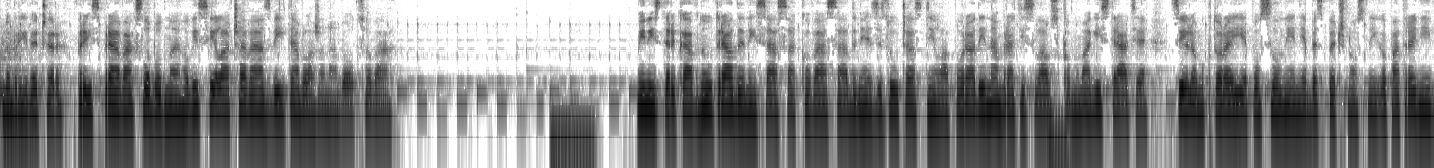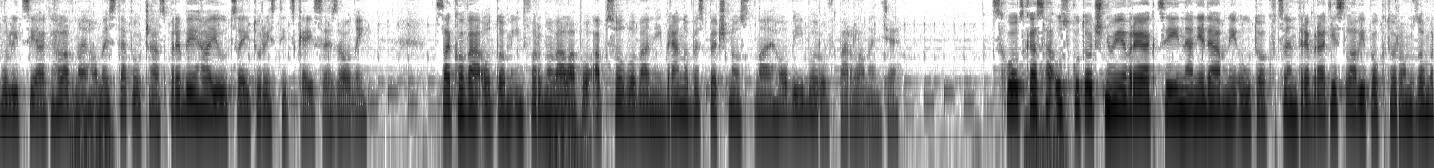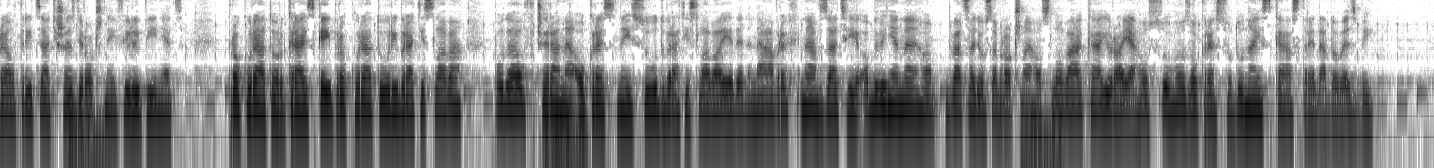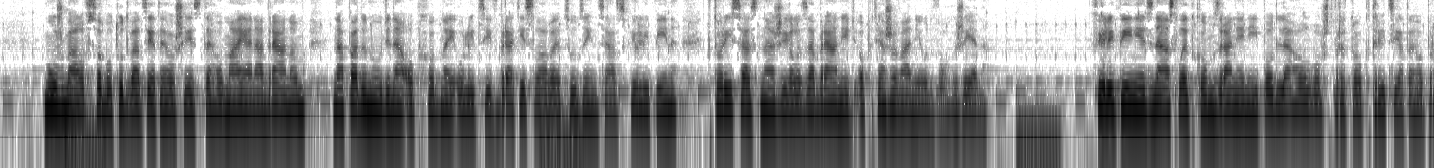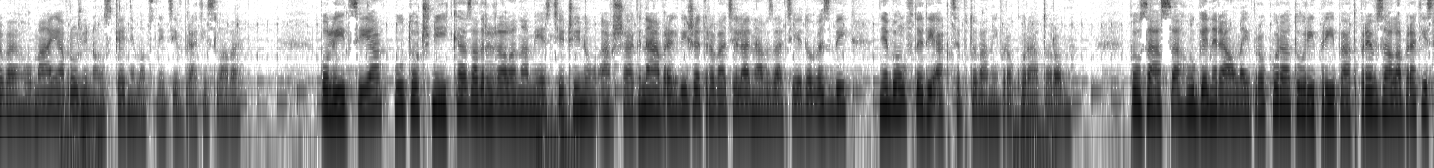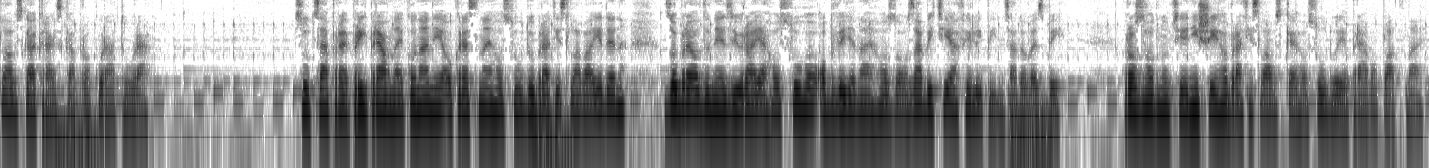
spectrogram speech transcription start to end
Dobrý večer. Pri správach Slobodného vysielača vás víta Blažana Bolcová. Ministerka vnútra Denisa Saková sa dnes zúčastnila porady na Bratislavskom magistráte, cieľom ktorej je posilnenie bezpečnostných opatrení v uliciach hlavného mesta počas prebiehajúcej turistickej sezóny. Saková o tom informovala po absolvovaní branobezpečnostného výboru v parlamente. Schôdzka sa uskutočňuje v reakcii na nedávny útok v centre Bratislavy, po ktorom zomrel 36-ročný Filipínec. Prokurátor Krajskej prokuratúry Bratislava podal včera na okresný súd Bratislava jeden návrh na vzatie obvineného 28-ročného Slováka Juraja Hossuho z okresu Dunajská streda do väzby. Muž mal v sobotu 26. mája nad ránom napadnúť na obchodnej ulici v Bratislave cudzinca z Filipín, ktorý sa snažil zabrániť obťažovaniu dvoch žien. Filipínec následkom zranení podľahol vo štvrtok 31. mája v Ružinovskej nemocnici v Bratislave. Polícia útočníka zadržala na mieste činu, avšak návrh vyšetrovateľa na vzatie do väzby nebol vtedy akceptovaný prokurátorom. Po zásahu generálnej prokuratúry prípad prevzala Bratislavská krajská prokuratúra. Sudca pre prípravné konanie okresného súdu Bratislava 1 zobral dnes Juraja Hosuho, obvineného zo zabitia Filipínca do väzby. Rozhodnutie nižšieho bratislavského súdu je právoplatné.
